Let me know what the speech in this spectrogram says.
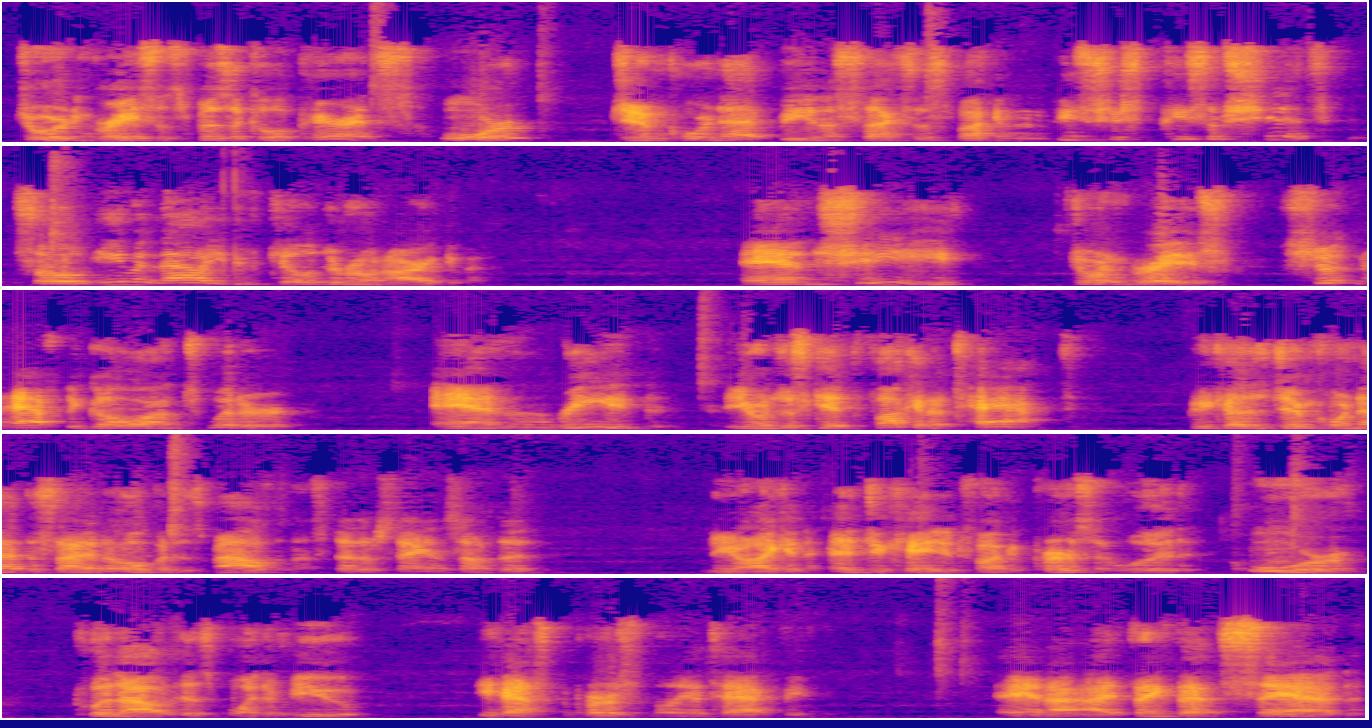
Jordynne Grace's physical appearance or Jim Cornette being a sexist fucking piece of shit. So even now, you've killed your own argument. And she, Jordynne Grace, shouldn't have to go on Twitter and read, you know, just get fucking attacked because Jim Cornette decided to open his mouth and instead of saying something, you know, like an educated fucking person would, or put out his point of view, he has to personally attack people. And I, I think that's sad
